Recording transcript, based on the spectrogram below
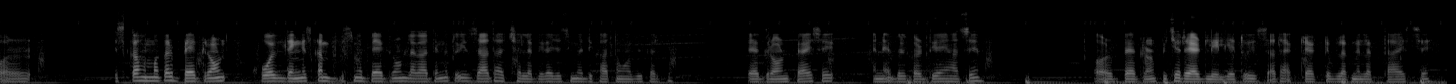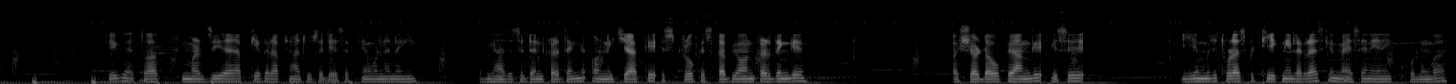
और इसका हम अगर बैकग्राउंड खोल देंगे, इसका इसमें बैकग्राउंड लगा देंगे तो ये ज़्यादा अच्छा लगेगा, जैसे मैं दिखाता हूँ अभी करके। बैकग्राउंड पे इसे इनेबल कर दिया यहाँ से, और बैकग्राउंड पीछे रेड ले लिया तो ये ज़्यादा अट्रैक्टिव लगने लगता है इससे। ठीक है तो आप मर्ज़ी है, आपकी अगर आप चाहें तो उसे ले सकते हैं, वरना नहीं। अब यहाँ से इसे डन कर देंगे, और नीचे आके स्ट्रोक इसका भी ऑन कर देंगे। और शट पे आएँगे, इसे, ये मुझे थोड़ा इस पर ठीक नहीं लग रहा है इसलिए मैं इसे नहीं खोलूँगा।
